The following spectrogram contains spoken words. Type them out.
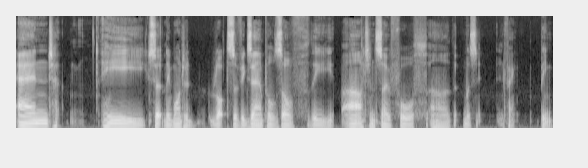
And he certainly wanted lots of examples of the art and so forth uh, that was, in fact, being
